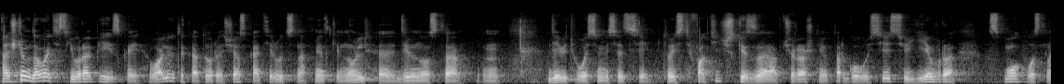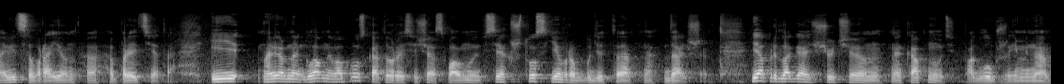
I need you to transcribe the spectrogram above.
Начнем давайте с европейской валюты, которая сейчас котируется на отметке 0,9987. То есть фактически за вчерашнюю торговую сессию евро смог восстановиться в район э, паритета. И, наверное, главный вопрос, который сейчас волнует всех, что с евро будет э, дальше. Я предлагаю чуть копнуть поглубже именно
